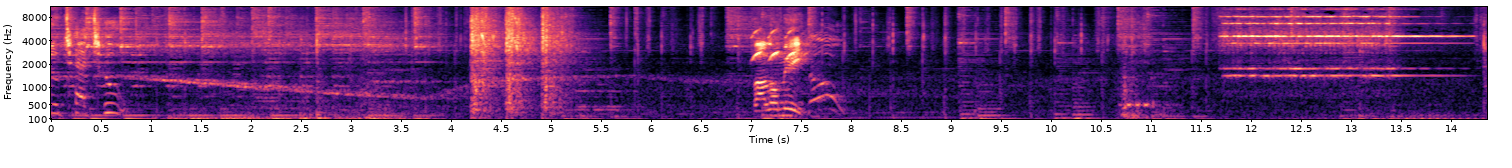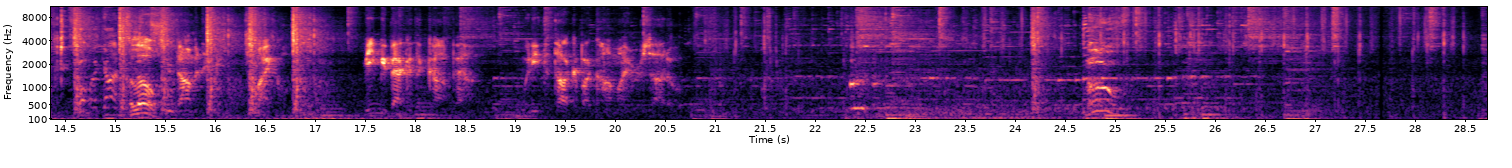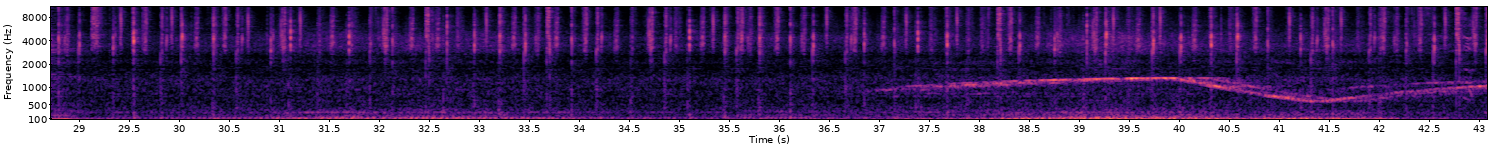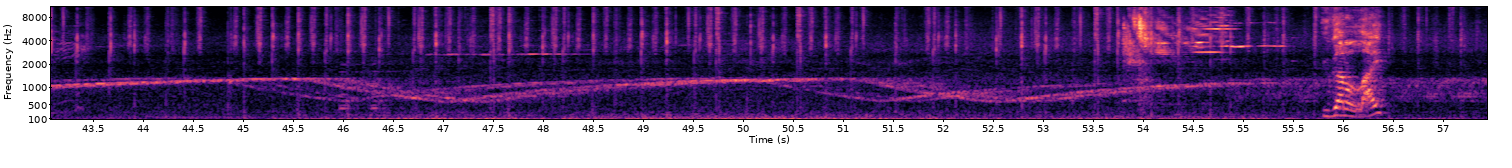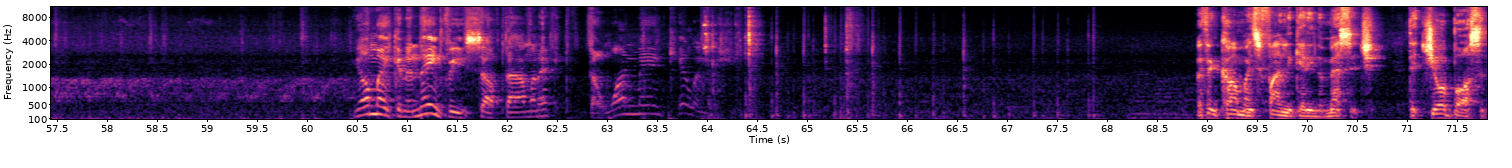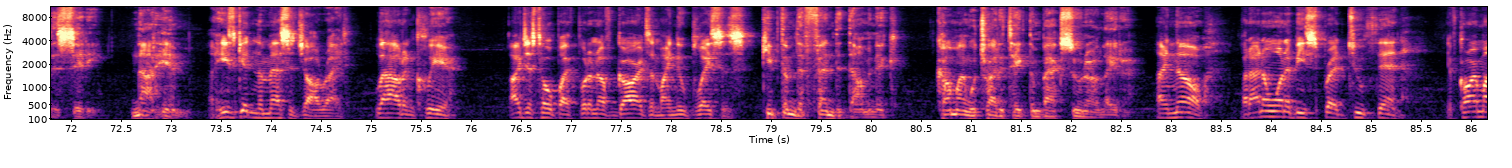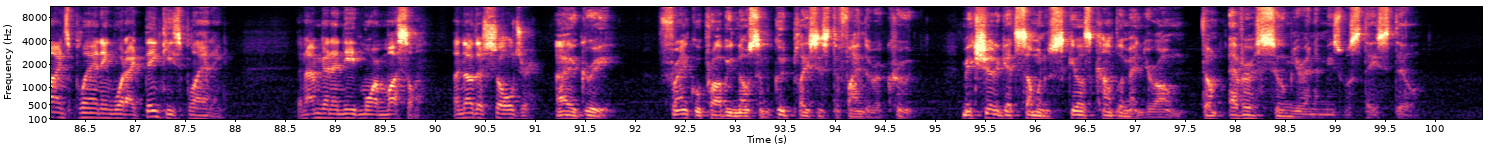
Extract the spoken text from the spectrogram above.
New tattoo. Follow me. No! Oh my god. Hello. Dominic, Michael, meet me back at the compound. We need to talk about Carmine Rosato. Move. Got a light? You're making a name for yourself, Dominic. The one-man killing machine. I think Carmine's finally getting the message that you're boss of this city, not him. He's getting the message all right. Loud and clear. I just hope I've put enough guards at my new places. Keep them defended, Dominic. Carmine will try to take them back sooner or later. I know, but I don't want to be spread too thin. If Carmine's planning what I think he's planning, then I'm gonna need more muscle. Another soldier. I agree. Frank will probably know some good places to find a recruit. Make sure to get someone whose skills complement your own. Don't ever assume your enemies will stay still.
